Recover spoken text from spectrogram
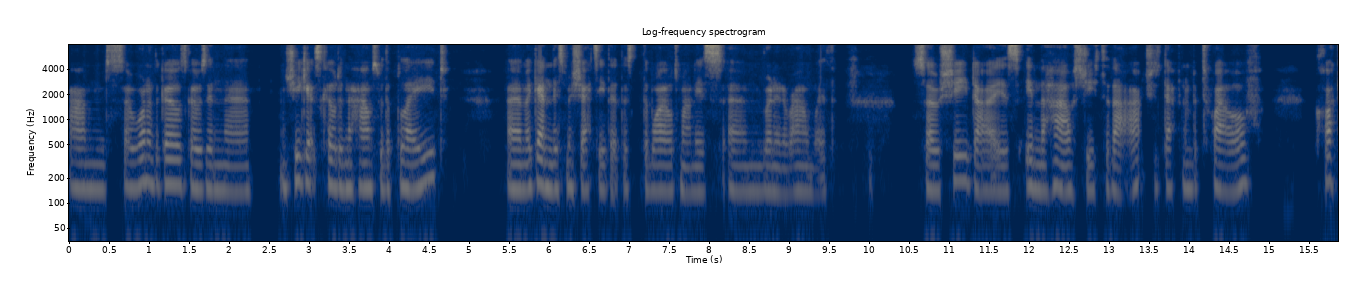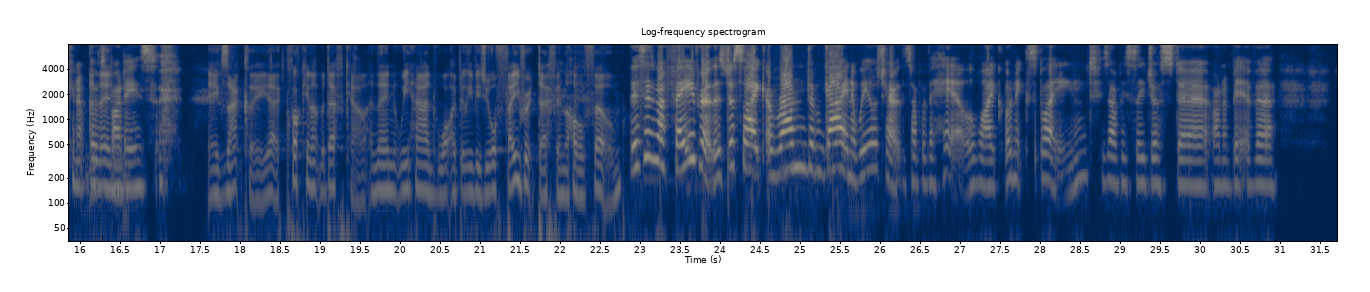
and so one of the girls goes in there, and she gets killed in the house with a blade. Um, again, this machete that the, the wild man is um, running around with. So she dies in the house due to that. She's death number 12. Clocking up those then- bodies. Exactly, yeah, clocking up the death count. And then we had what I believe is your favourite death in the whole film. this is my favourite. There's just like a random guy in a wheelchair at the top of a hill, like unexplained. He's obviously just uh, on a bit of a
